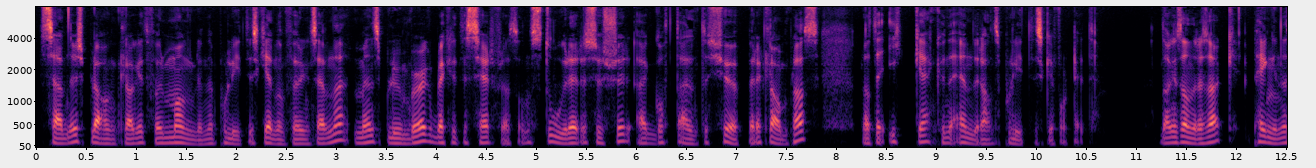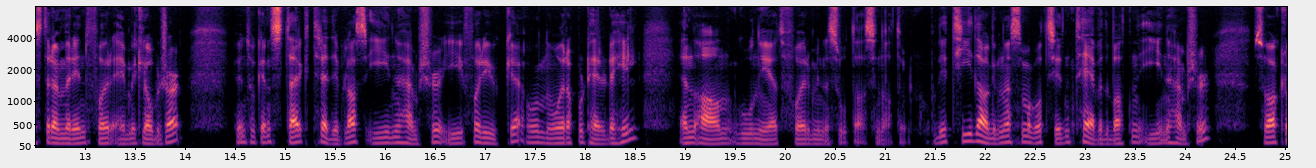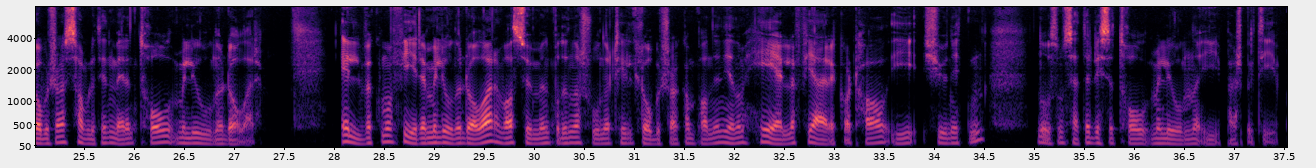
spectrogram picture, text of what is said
Sanders ble anklaget for manglende politisk gjennomføringsevne, mens Bloomberg ble kritisert for at hans store ressurser er godt egnet til å kjøpe reklameplass, men at det ikke kunne endre hans politiske fortid. Dagens andre sak, pengene strømmer inn for Amy Klobuchar. Hun tok en sterk tredjeplass i New Hampshire i forrige uke, og nå rapporterer det Hill, en annen god nyhet for Minnesota-senatoren. På de ti dagene som har gått siden TV-debatten i New Hampshire, så har Klobuchar samlet inn mer enn 12 millioner dollar. 11,4 millioner dollar var summen på donasjoner til Klobuchar-kampanjen gjennom hele fjerde kvartal i 2019, noe som setter disse 12 millionene i perspektiv.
